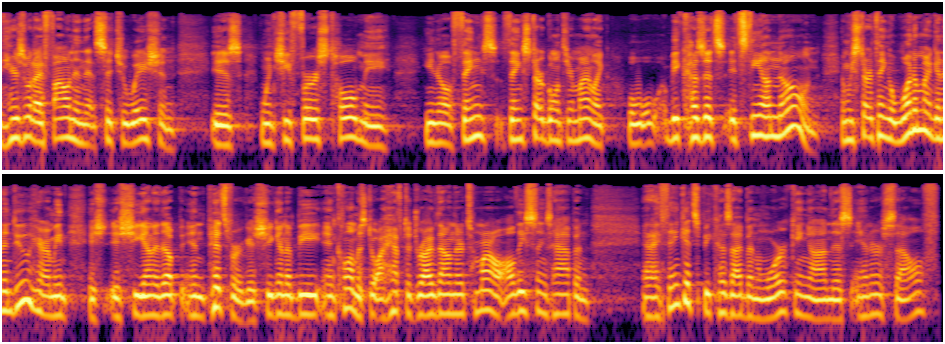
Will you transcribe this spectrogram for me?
And here's what I found in that situation is when she first told me, you know, things things start going through your mind like, well, because it's it's the unknown, and we start thinking, what am I going to do here? I mean, is, is she ended up in Pittsburgh? Is she going to be in Columbus? Do I have to drive down there tomorrow? All these things happen. And I think it's because I've been working on this inner self.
